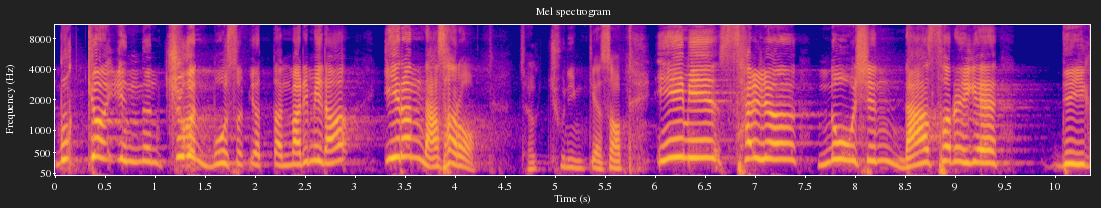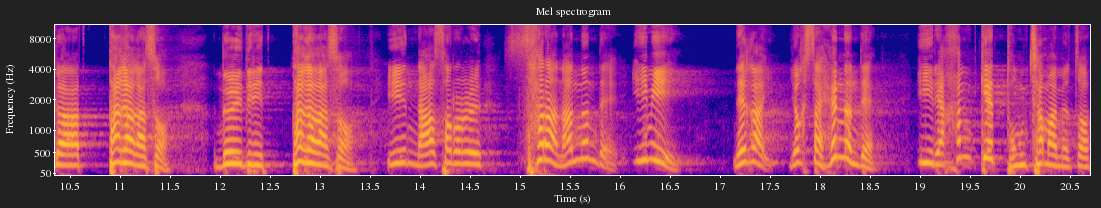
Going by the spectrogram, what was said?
묶여있는 죽은 모습이었단 말입니다 이런 나사로 즉 주님께서 이미 살려놓으신 나사로에게 네가 다가가서 너희들이 다가가서 이 나사로를 살아났는데 이미 내가 역사했는데 이 일에 함께 동참하면서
